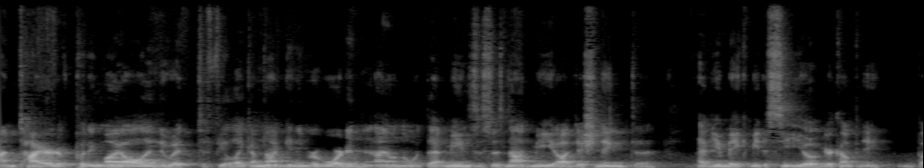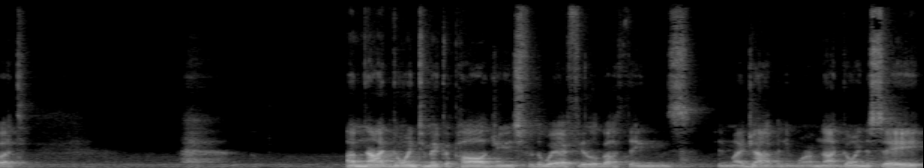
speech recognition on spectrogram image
I'm tired of putting my all into it to feel like I'm not getting rewarded. And I don't know what that means. This is not me auditioning to have you make me the CEO of your company. But I'm not going to make apologies for the way I feel about things in my job anymore. I'm not going to say,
